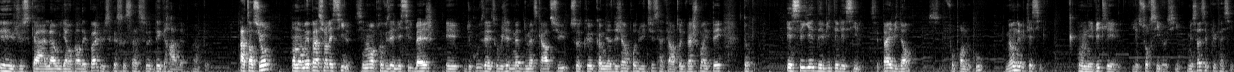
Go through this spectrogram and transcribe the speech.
et jusqu'à là où il y a encore des poils, jusqu'à ce que ça se dégrade un peu. Attention, on n'en met pas sur les cils, sinon après vous avez les cils beige et du coup vous allez être obligé de mettre du mascara dessus, sauf que comme il y a déjà un produit dessus, ça fait un truc vachement épais, donc essayez d'éviter les cils. C'est pas évident, faut prendre le coup, mais on évite les cils. On évite les, sourcils aussi, mais ça c'est plus facile.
